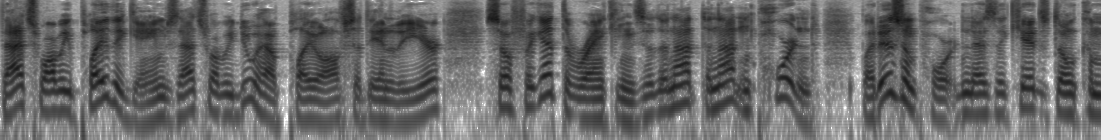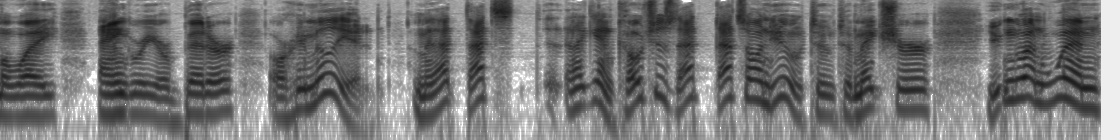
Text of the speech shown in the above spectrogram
That's why we play the games. That's why we do have playoffs at the end of the year. So forget the rankings; they're not they're not important. But it is important as the kids don't come away angry or bitter or humiliated. I mean that that's and again, coaches, that that's on you to to make sure you can go out and win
